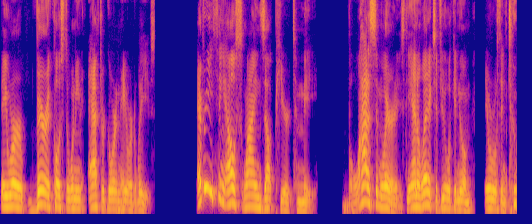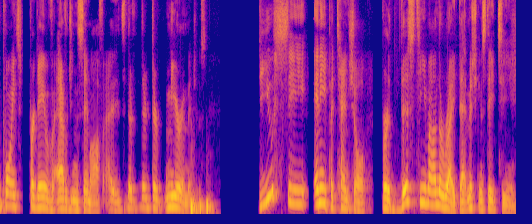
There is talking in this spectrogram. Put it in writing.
They were very close to winning after Gordon Hayward leaves. Everything else lines up here to me. A lot of similarities. The analytics, if you look into them, they were within two points per game of averaging the same off. Uh, it's, they're, they're, they're mirror images. Do you see any potential for this team on the right, that Michigan State team,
